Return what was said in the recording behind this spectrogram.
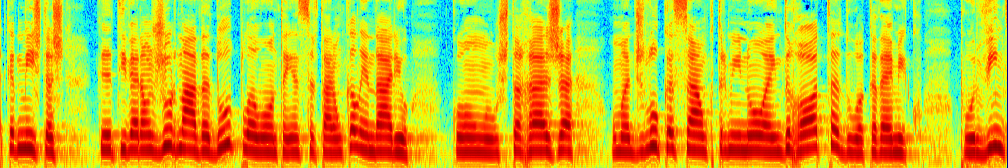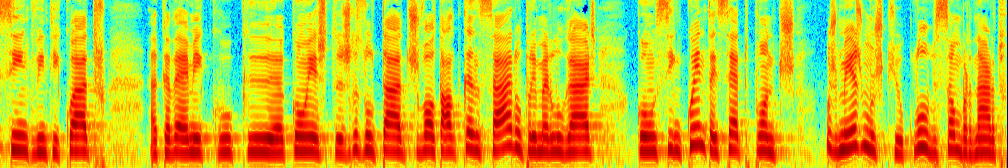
Academistas que tiveram jornada dupla ontem acertaram calendário com o Estarraja, uma deslocação que terminou em derrota do Académico por 25-24. Académico que com estes resultados volta a alcançar o primeiro lugar com 57 pontos, os mesmos que o Clube São Bernardo.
